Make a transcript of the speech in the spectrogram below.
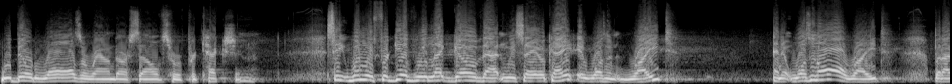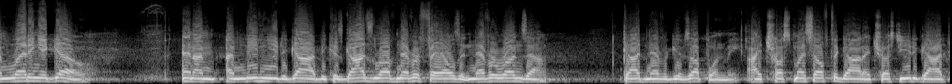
we build walls around ourselves for protection. See, when we forgive, we let go of that and we say, okay, it wasn't right and it wasn't all right, but I'm letting it go. And I'm, I'm leaving you to God because God's love never fails, it never runs out. God never gives up on me. I trust myself to God. I trust you to God,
